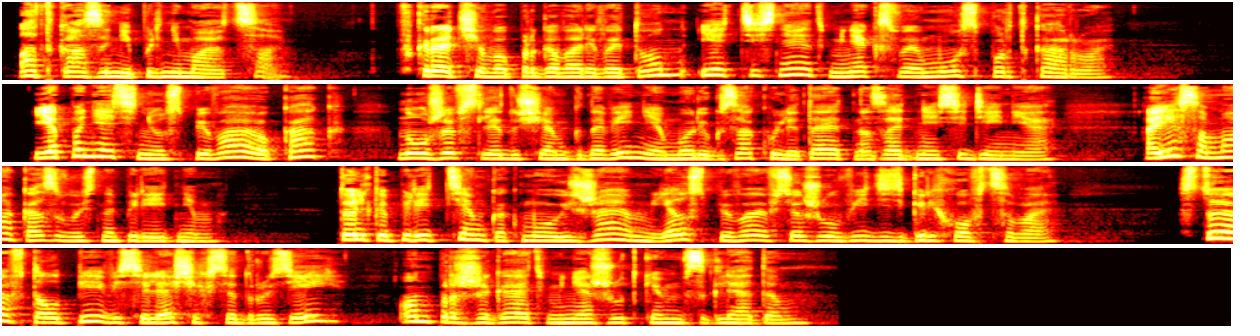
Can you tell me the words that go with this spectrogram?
Отказы не принимаются». Вкратчиво проговаривает он и оттесняет меня к своему спорткару. Я понять не успеваю, как, но уже в следующее мгновение мой рюкзак улетает на заднее сиденье, а я сама оказываюсь на переднем. Только перед тем, как мы уезжаем, я успеваю все же увидеть Греховцева. Стоя в толпе веселящихся друзей, он прожигает меня жутким взглядом.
